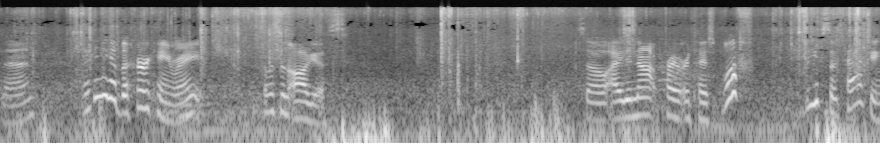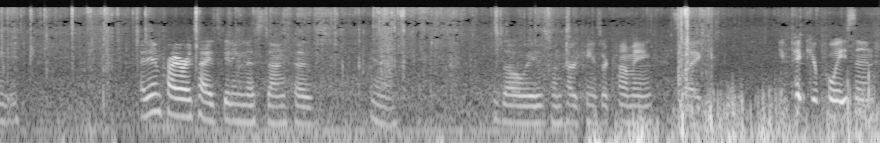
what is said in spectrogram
then. I think we had the hurricane, right? That was in August. So I did not prioritize, woof, leaf's attacking me. I didn't prioritize getting this done because know, as always, when hurricanes are coming, it's like you pick your poison,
